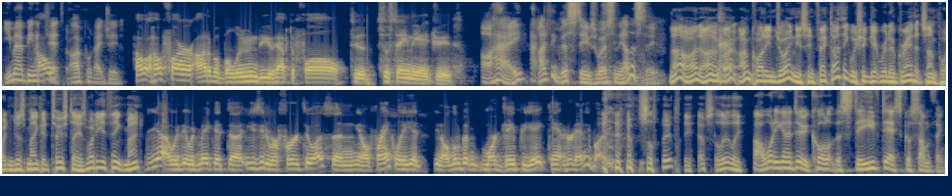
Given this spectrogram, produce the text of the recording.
you may have been in How- jets, but I've pulled 8Gs. How how far out of a balloon do you have to fall to sustain the eight Gs? Oh, hey, I think this Steve's worse than the other Steve. No, I, don't I, I'm quite enjoying this. In fact, I think we should get rid of Grant at some point and just make it two Steves. What do you think, mate? Yeah, it would, it would make it uh, easy to refer to us, and you know, frankly, it you know a little bit more JP8 can't hurt anybody. absolutely, absolutely. Oh, what are you going to do? Call it the Steve desk or something?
